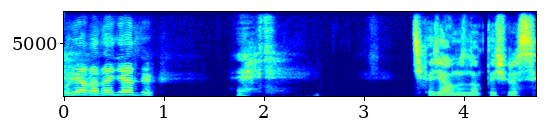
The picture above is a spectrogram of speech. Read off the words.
Buraya kadar geldik. Evet. Çıkacağımız nokta şurası.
